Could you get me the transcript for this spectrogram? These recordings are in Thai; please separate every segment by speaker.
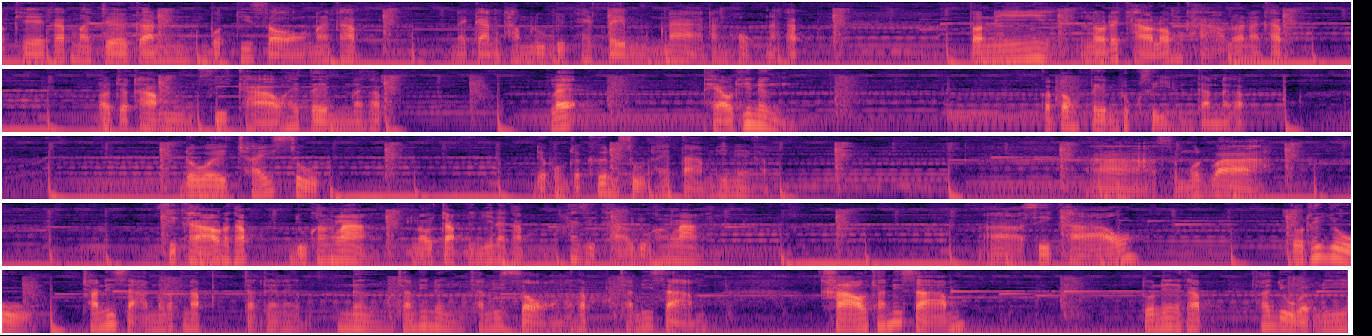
Speaker 1: โอเคครับมาเจอกันบทที่ 2 นะครับ ในการทำรูบิกให้เต็มหน้าทั้ง 6 นะครับ ตอนนี้เราได้ขาวล้อมขาวแล้วนะครับ เราจะทำสีขาวให้เต็มนะครับ และแถวที่ 1 ก็ต้องเต็มทุกสีเหมือนกันนะครับ โดยใช้สูตร เดี๋ยวผมจะขึ้นสูตรให้ตามที่นี่ครับสมมุติว่า สีขาวนะครับ อยู่ข้างล่าง เราจับอย่างนี้นะครับ ให้สีขาวอยู่ข้างล่างอ่าสีขาว ตัวที่อยู่ชั้นที่ 3 นะครับ นับจากไหนนะครับ 1 ชั้นที่ 1 ชั้นที่ 2 นะครับ ชั้นที่ 3 ขาวชั้นที่ 3 ตัวนี้นะครับ ถ้าอยู่แบบนี้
